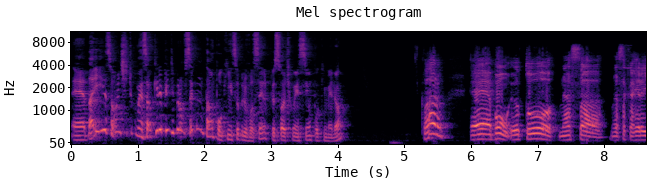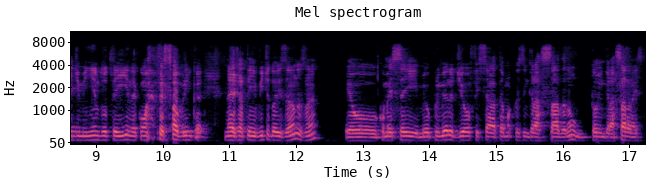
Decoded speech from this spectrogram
É, daí, só antes de começar, eu queria pedir para você contar um pouquinho sobre você, para o pessoal te conhecer um pouquinho melhor. Claro. É, bom, eu tô nessa, nessa carreira aí de menino do TI, né, como o pessoal brinca, né, já tem 22 anos, né, eu comecei meu primeiro dia oficial, até uma coisa engraçada, não tão engraçada, mas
